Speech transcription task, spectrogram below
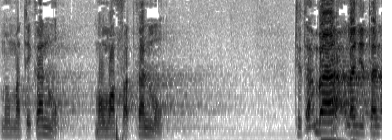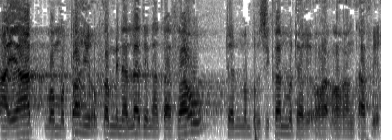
mematikanmu, mewafatkanmu. Ditambah lanjutan ayat wa mutahhiruka minalladzina kafaru dan membersihkanmu dari orang-orang kafir.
